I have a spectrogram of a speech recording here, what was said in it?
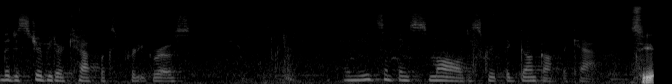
The distributor cap looks pretty gross. I need something small to scrape the gunk off the cap. See,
